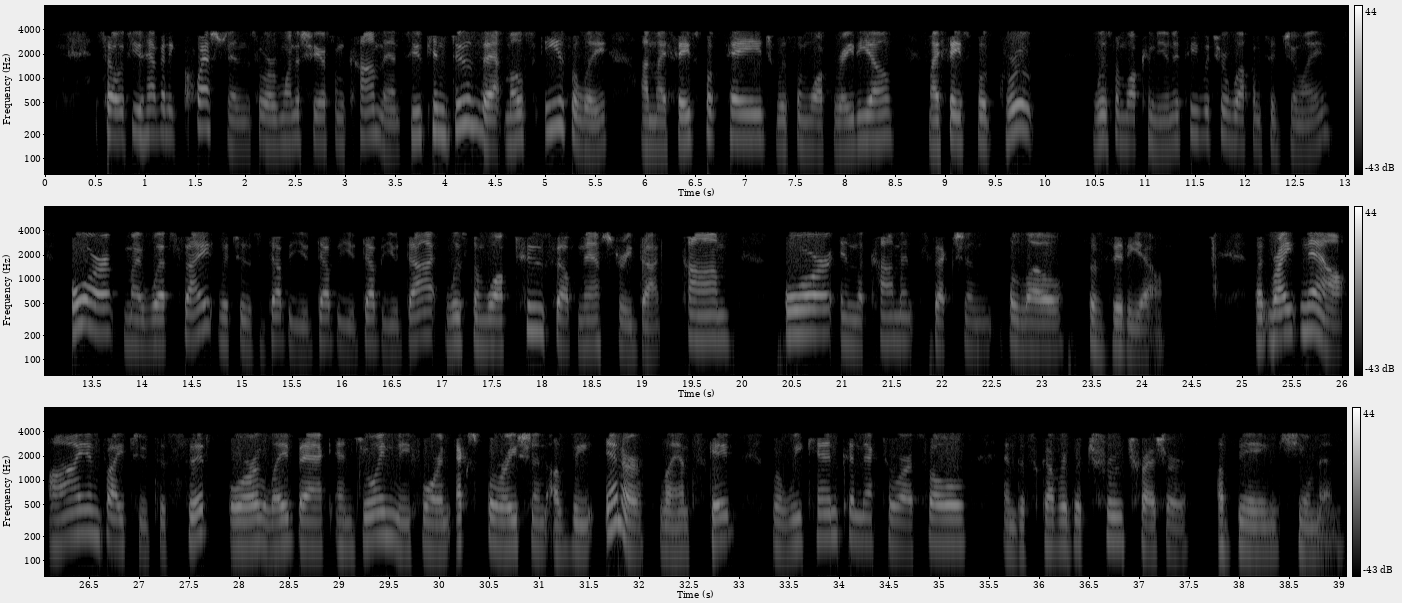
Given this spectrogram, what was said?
So if you have any questions or want to share some comments, you can do that most easily on my Facebook page, Wisdom Walk Radio, my Facebook group, Wisdom Walk Community, which you're welcome to join, or my website, which is www.wisdomwalk2selfmastery.com or in the comments section below the video. But right now, I invite you to sit or lay back and join me for an exploration of the inner landscape where we can connect to our souls and discover the true treasure of being human.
